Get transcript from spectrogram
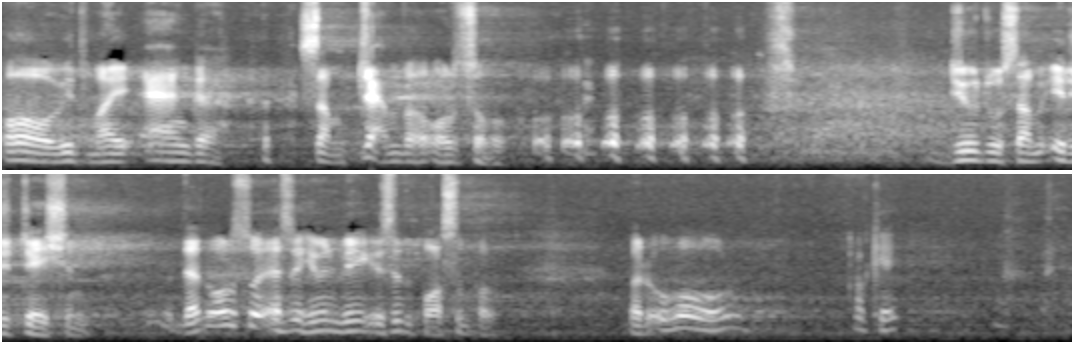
or with my anger, some tremor also, due to some irritation. That also, as a human being, isn't possible. But overall, okay.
